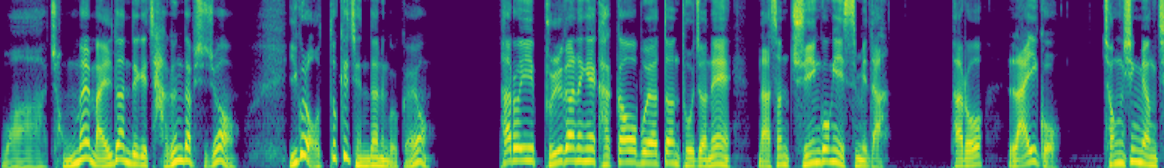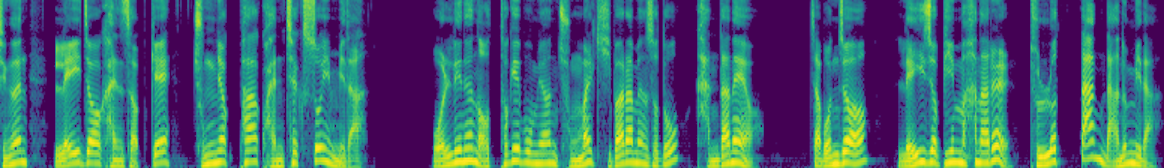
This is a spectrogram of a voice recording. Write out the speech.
와, 정말 말도 안 되게 작은 값이죠? 이걸 어떻게 잰다는 걸까요? 바로 이 불가능에 가까워 보였던 도전에 나선 주인공이 있습니다. 바로 라이고. 정식 명칭은 레이저 간섭계 중력파 관측소입니다. 원리는 어떻게 보면 정말 기발하면서도 간단해요. 자, 먼저 레이저 빔 하나를 둘로 딱 나눕니다.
